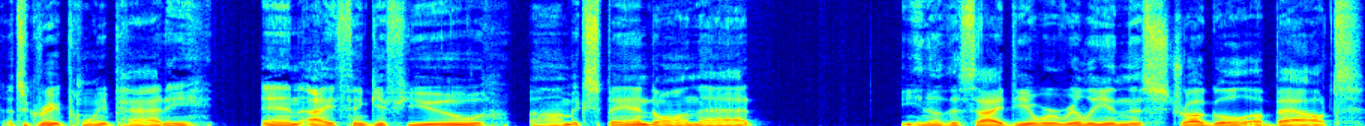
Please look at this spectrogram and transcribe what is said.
That's a great point, Patty. And I think if you um, expand on that, you know, this idea we're really in this struggle about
